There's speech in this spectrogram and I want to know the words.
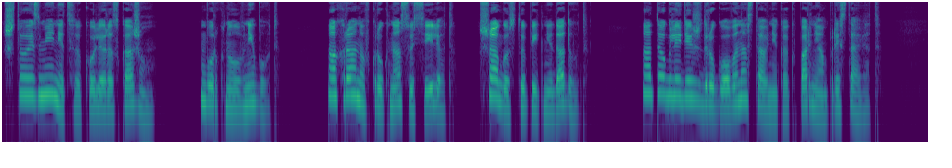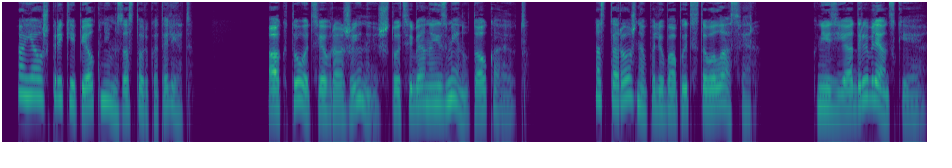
«Что изменится, коли расскажу?» — буркнул Внебуд. «Охрану в круг нас усилят, шагу ступить не дадут. А то, глядишь, другого наставника к парням приставят. А я уж прикипел к ним за столько-то лет. А кто те вражины, что тебя на измену толкают? Осторожно полюбопытствовал Асвер. Князья древлянские,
